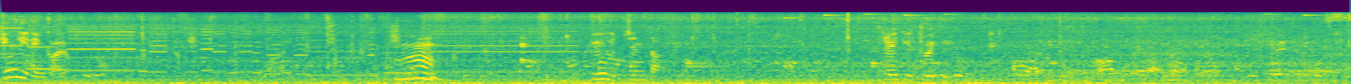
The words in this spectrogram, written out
찐일인가요? 음. 미친다. 쫄깃 쫄깃. 음.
